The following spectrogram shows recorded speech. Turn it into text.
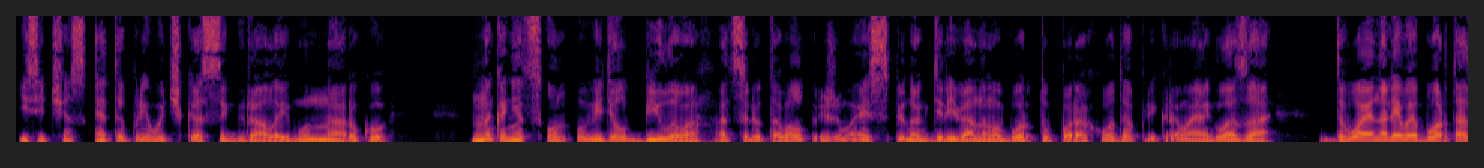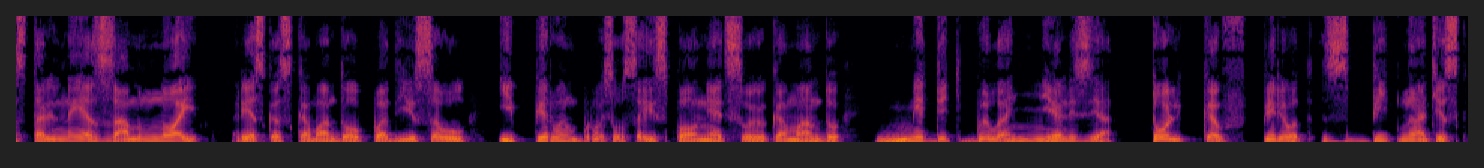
и сейчас эта привычка сыграла ему на руку. Наконец он увидел Билова, отсалютовал, прижимаясь спиной к деревянному борту парохода, прикрывая глаза. «Двое на левый борт, остальные за мной!» — резко скомандовал подъясаул и первым бросился исполнять свою команду. Медлить было нельзя, только вперед, сбить натиск.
